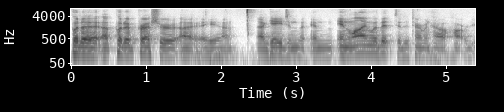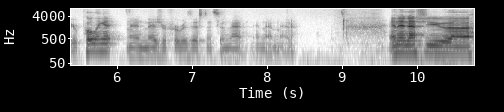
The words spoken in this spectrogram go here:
put a, uh, put a pressure uh, a, uh, a gauge in, the, in, in line with it to determine how hard you're pulling it and measure for resistance in that, in that manner. And then after you, uh,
